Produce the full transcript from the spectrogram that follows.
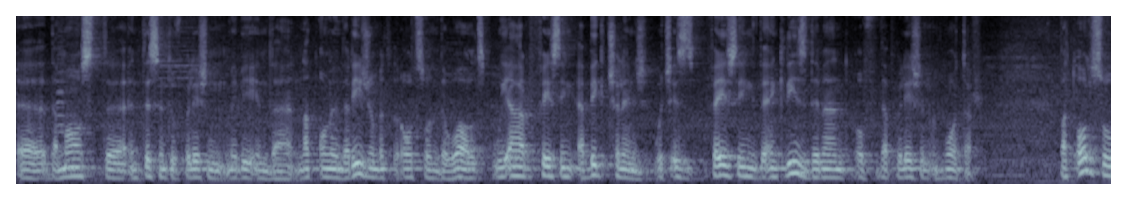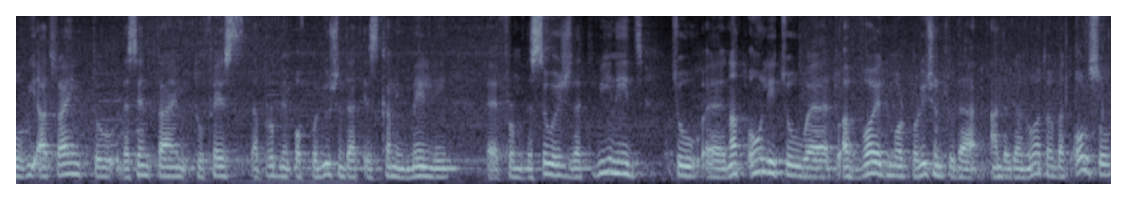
uh, the most uh, intensive population maybe in the, not only in the region but also in the world. We are facing a big challenge which is facing the increased demand of the population on water. But also we are trying to, at the same time, to face the problem of pollution that is coming mainly uh, from the sewage that we need to uh, not only to, uh, to avoid more pollution to the underground water, but also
